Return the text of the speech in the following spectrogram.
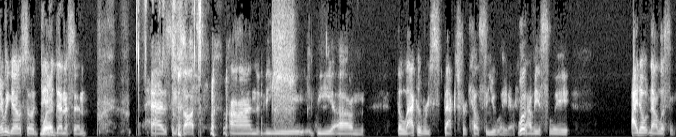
There we go. So David what? Dennison has some thoughts on the the um, the lack of respect for Kelsey Ulater. Obviously, I don't now listen.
